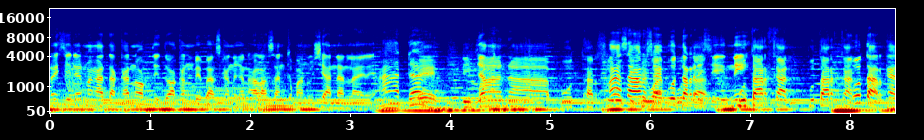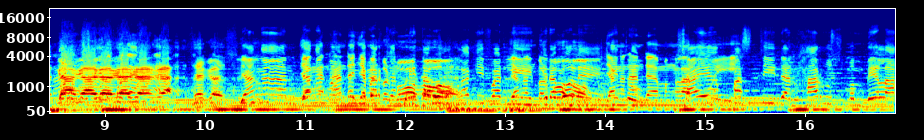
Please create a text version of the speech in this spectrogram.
Presiden mengatakan waktu itu akan bebaskan dengan alasan kemanusiaan dan lain-lain. Ada. Eh, di Jangan- mana putar suruh Masa harus saya tujuan putar di sini? Putarkan, putarkan. Putar kan? Gak, gak, gak, gak, gak, gak. Setuju. Jangan, Jangan Anda jangan berbohong. lagi Fadli. Jangan Tidak berbohong. boleh. Jangan gitu. Anda mengelabui. Saya pasti dan harus membela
